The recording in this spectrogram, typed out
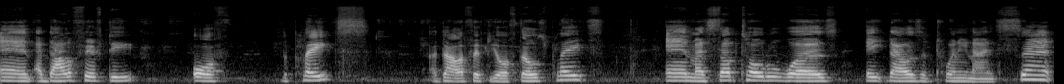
and a dollar fifty off the plates. A dollar fifty off those plates, and my subtotal was eight dollars and twenty nine cent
